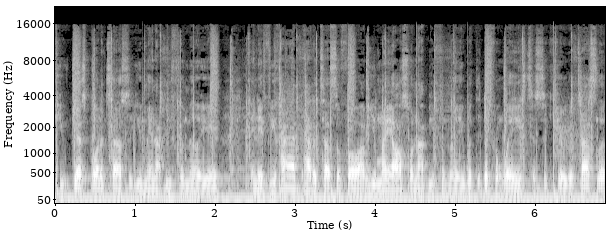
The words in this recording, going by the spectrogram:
If you've just bought a Tesla, you may not be familiar. And if you had had a Tesla for a while, you may also not be familiar with the different ways to secure your Tesla.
